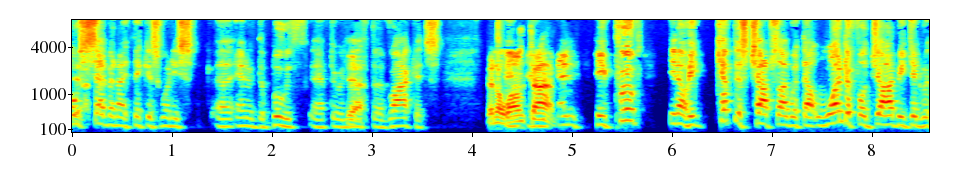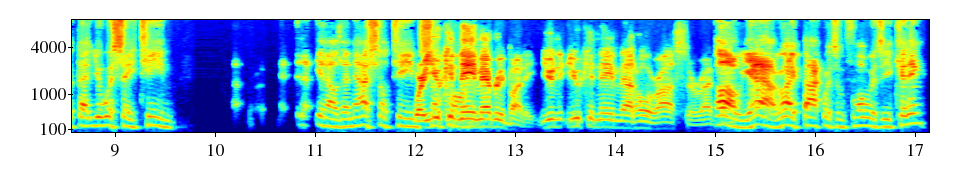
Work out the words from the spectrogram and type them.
Oh seven, I think, is when he uh, entered the booth after he Yeah. left the Rockets. Been a long time. And, and he proved, you know, he kept his chops on with that wonderful job he did with that USA team. You know the national team where you can name everybody. You you can name that whole roster, right? Oh yeah, right, backwards and forwards. Are you kidding?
